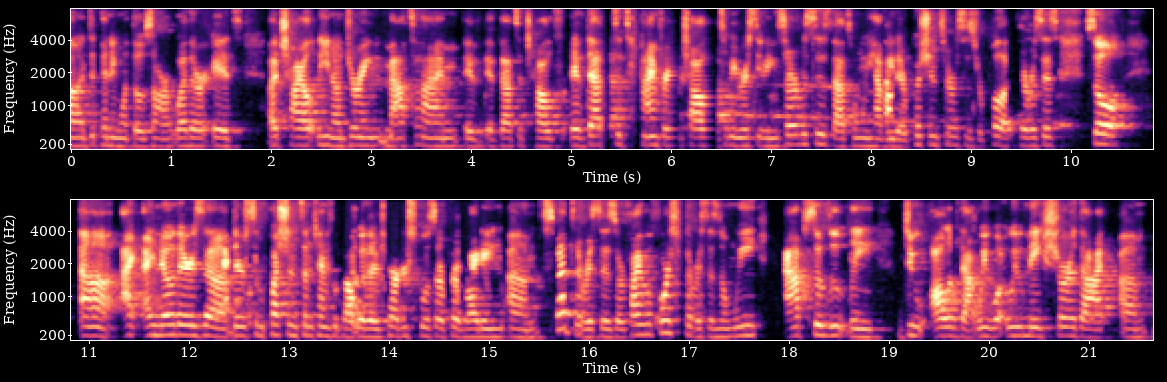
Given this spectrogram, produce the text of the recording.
uh, depending what those are. Whether it's a child, you know, during math time, if, if that's a child, if that's a time for a child to be receiving services, that's when we have either push-in services or pull-out services. So uh, I, I, know there's uh, there's some questions sometimes about whether charter schools are providing um, SPED services or 504 services, and we absolutely do all of that. We we make sure that um,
